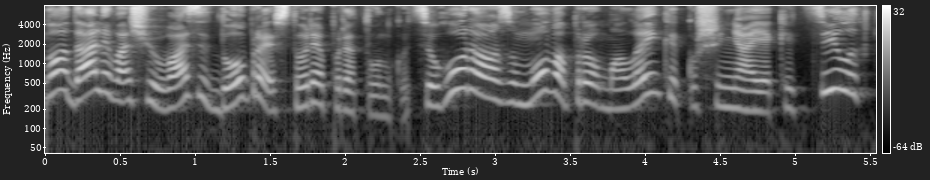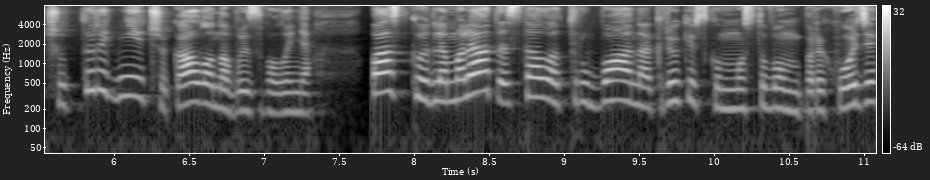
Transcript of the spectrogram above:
Ну а далі вашій увазі добра історія порятунку. Цього разу мова про маленьке кошеня, яке цілих чотири дні чекало на визволення. Пасткою для маляти стала труба на Крюківському мостовому переході.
